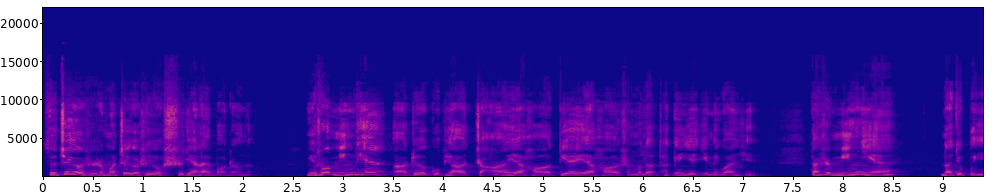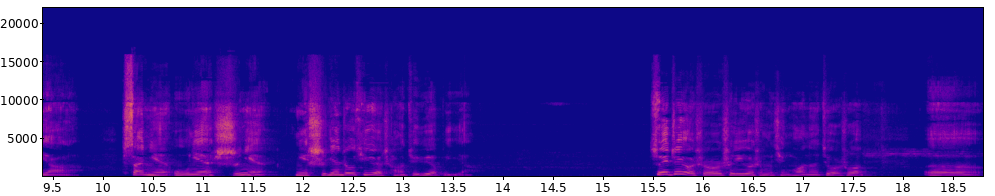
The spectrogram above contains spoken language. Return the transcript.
所以这个是什么？这个是由时间来保证的。你说明天啊，这个股票涨也好，跌也好什么的，它跟业绩没关系，但是明年。那就不一样了，三年、五年、十年，你时间周期越长就越不一样。所以这个时候是一个什么情况呢？就是说，呃，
